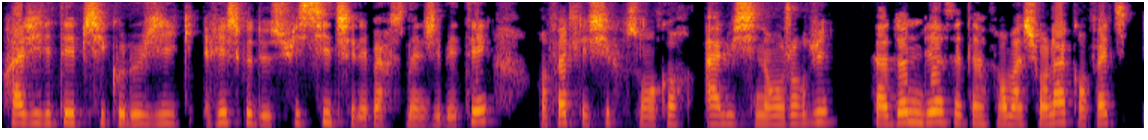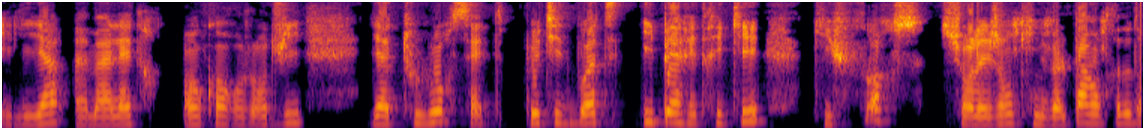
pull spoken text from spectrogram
fragilité psychologique, risque de suicide chez les personnes LGBT, en fait, les chiffres sont encore hallucinants aujourd'hui. Ça donne bien cette information-là qu'en fait, il y a un mal-être encore aujourd'hui. Il y a toujours cette petite boîte hyper étriquée qui force sur les gens qui ne veulent pas rentrer dedans.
